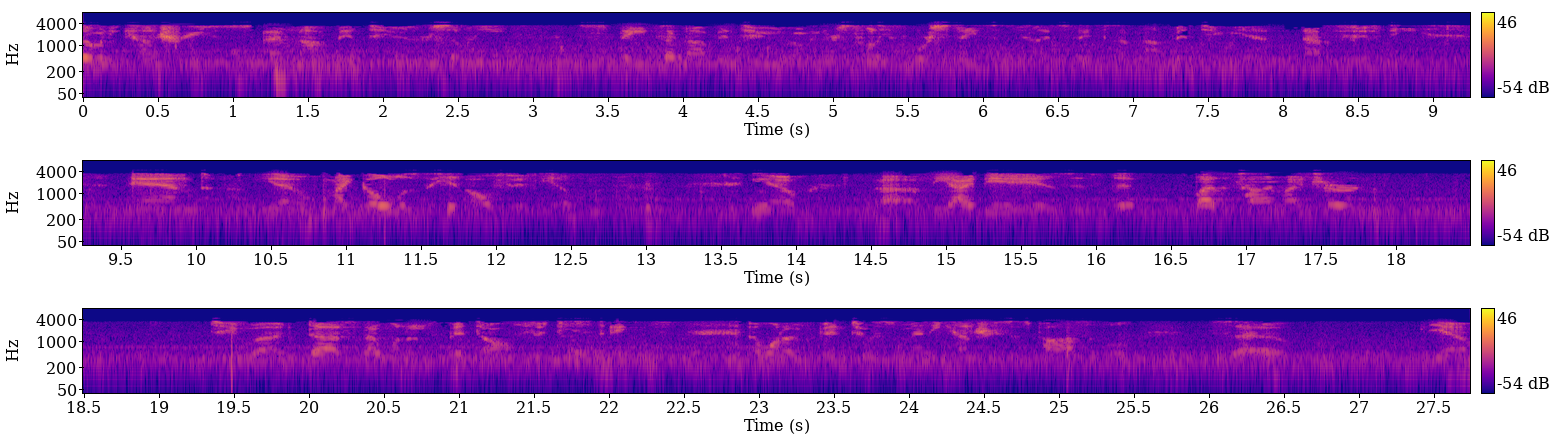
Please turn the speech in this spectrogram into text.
so many countries I've not been to. There's so many states I've not been to. I mean, there's 24 states in the United States that I've not been to yet, out of 50. And you know, my goal is to hit all 50 of them. you know, uh, the idea is is that by the time I turn to uh, dust, I want to have been to all 50 states. I want to have been to as many countries as possible. So, you know,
